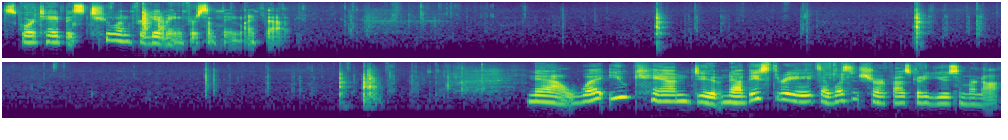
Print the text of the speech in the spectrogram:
Score tape is too unforgiving for something like that. Now, what you can do, now these 3 eighths, I wasn't sure if I was going to use them or not,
